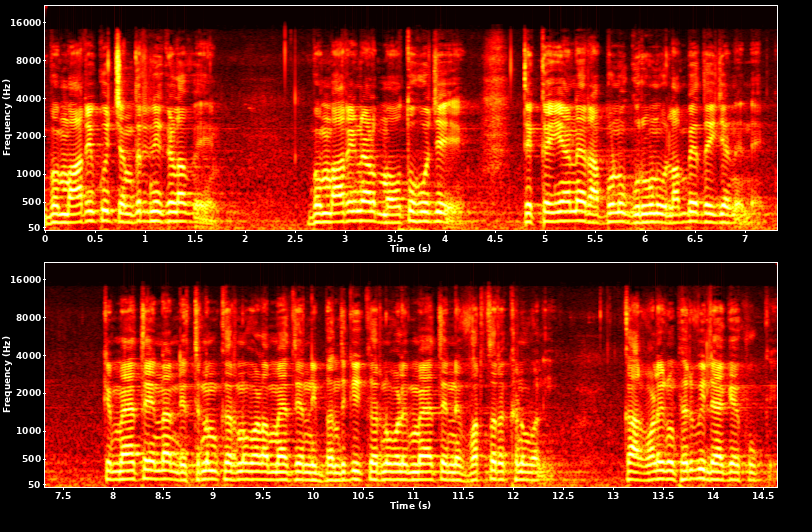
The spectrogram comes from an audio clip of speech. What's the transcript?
ਬਿਮਾਰੀ ਕੋਈ ਚੰਦਰ ਹੀ ਨਿਕਲ ਆਵੇ ਬਿਮਾਰੀ ਨਾਲ ਮੌਤ ਹੋ ਜੇ ਤੇ ਕਈਆਂ ਨੇ ਰੱਬ ਨੂੰ, ਗੁਰੂ ਨੂੰ ਲਾਂਭੇ ਦੇਈ ਜਾਣੇ ਨੇ ਕਿ ਮੈਂ ਤੇ ਇਹਨਾਂ ਨਿਤਨਮ ਕਰਨ ਵਾਲਾ, ਮੈਂ ਤੇ ਇੰਨੀ ਬੰਦਗੀ ਕਰਨ ਵਾਲੀ, ਮੈਂ ਤੇ ਇੰਨੇ ਵਰਤ ਰੱਖਣ ਵਾਲੀ। ਘਰ ਵਾਲੇ ਨੂੰ ਫਿਰ ਵੀ ਲੈ ਗਿਆ ਖੂਕੇ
